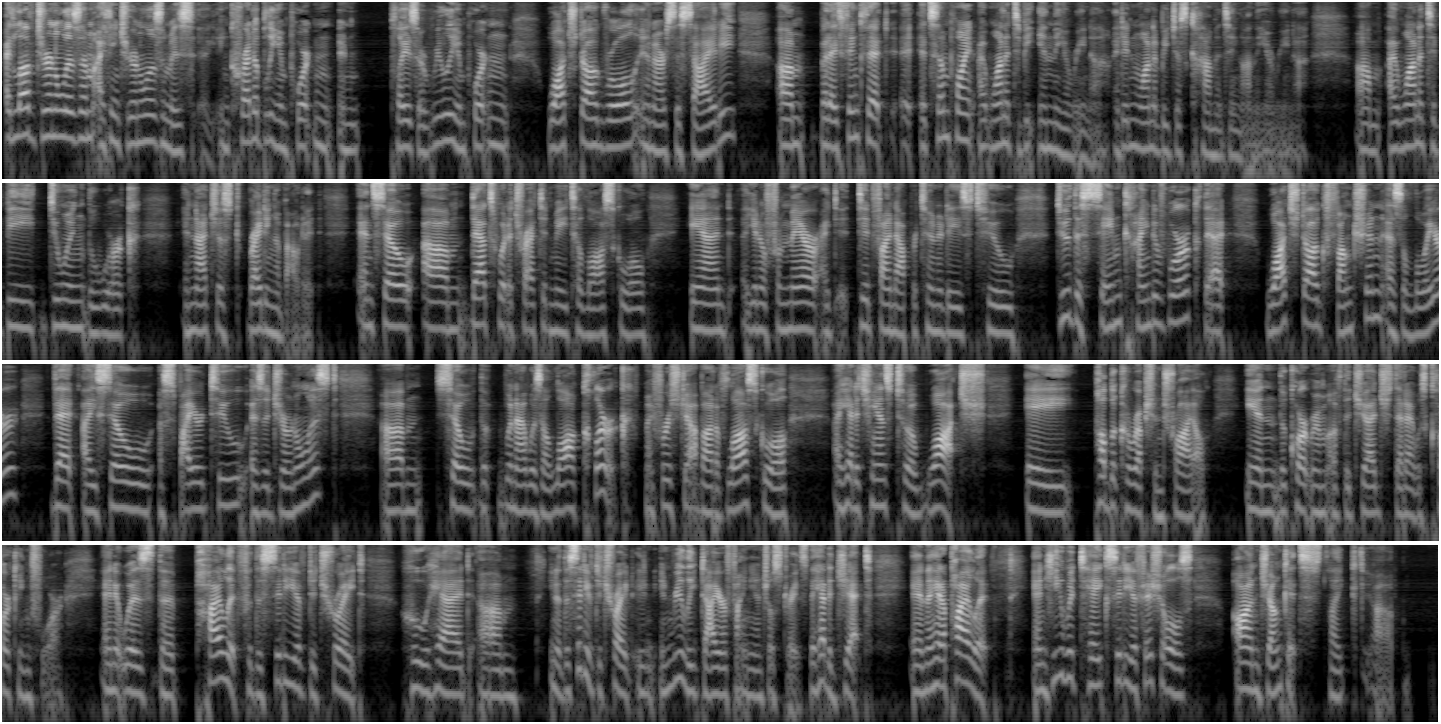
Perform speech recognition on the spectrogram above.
I love journalism. I think journalism is incredibly important and plays a really important watchdog role in our society. Um, but I think that at some point I wanted to be in the arena. I didn't want to be just commenting on the arena. Um, I wanted to be doing the work and not just writing about it. And so um, that's what attracted me to law school. And, you know, from there, I d- did find opportunities to do the same kind of work, that watchdog function as a lawyer that I so aspired to as a journalist. Um, so the, when I was a law clerk, my first job out of law school, I had a chance to watch a public corruption trial in the courtroom of the judge that I was clerking for. And it was the pilot for the city of Detroit who had, um, you know, the city of Detroit in, in, really dire financial straits. They had a jet and they had a pilot, and he would take city officials on junkets like, uh,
